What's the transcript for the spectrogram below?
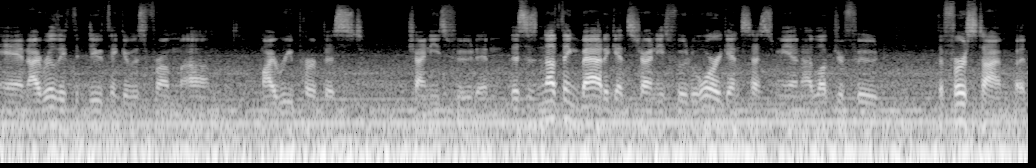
And I really th- do think it was from um, my repurposed Chinese food. And this is nothing bad against Chinese food or against Sesame, and I loved your food the first time, but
